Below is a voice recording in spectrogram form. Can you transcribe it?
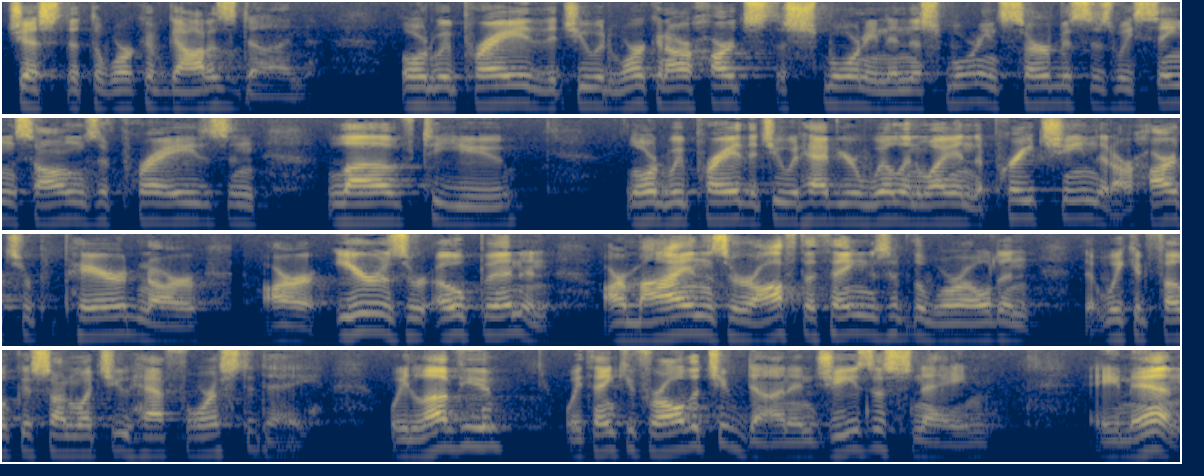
just that the work of God is done. Lord, we pray that you would work in our hearts this morning. In this morning's service, as we sing songs of praise and love to you, Lord, we pray that you would have your will and way in the preaching, that our hearts are prepared and our, our ears are open and our minds are off the things of the world, and that we could focus on what you have for us today. We love you. We thank you for all that you've done. In Jesus' name, amen.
